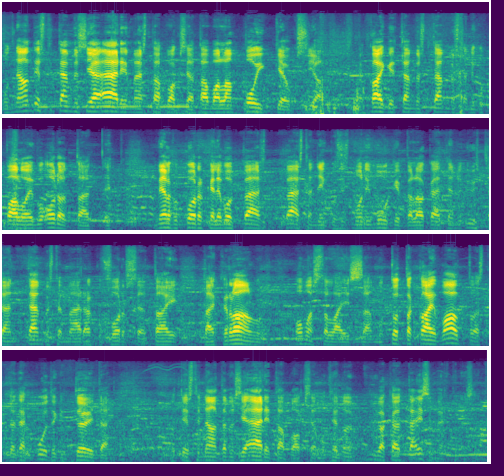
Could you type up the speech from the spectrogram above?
mutta nämä on tietysti tämmöisiä äärimmäistapauksia, tavallaan poikkeuksia. Ja kaiken tämmöistä, tämmöistä niin paloa ei voi odottaa. että et melko korkealle voi päästä, päästä niin kuin siis moni muukin pelaaja, joka ei tehnyt yhtään tämmöistä määrää kuin Force tai, tai Granlund omassa lajissaan. Mutta totta kai valtavasti tehdään kuitenkin töitä. Mutta tietysti nämä on tämmöisiä ääritapauksia, mutta heitä on hyvä käyttää esimerkkinä.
